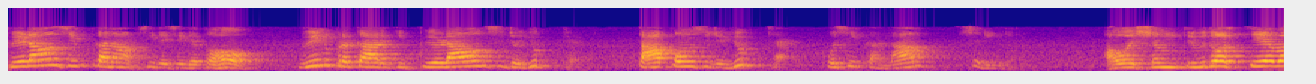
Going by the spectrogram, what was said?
पीड़ाओं से युक्त का नाम सीधे सीधे कहो। विभिन्न प्रकार की पीड़ाओं से जो युक्त है तापों से जो युक्त है उसी का नाम शरीर है। अवश्यम त्रिविधोस्त्यव।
